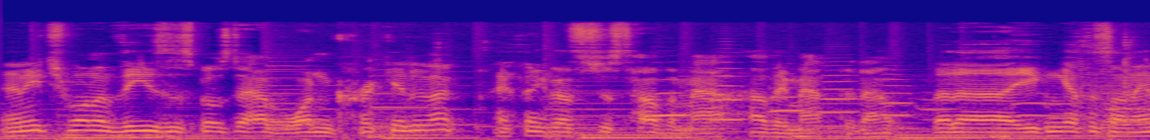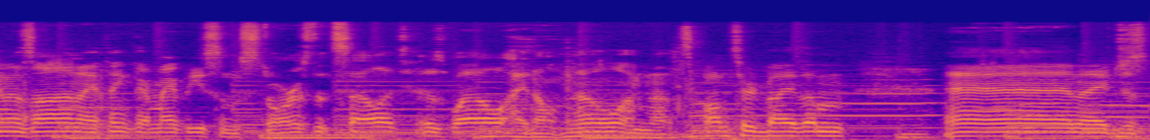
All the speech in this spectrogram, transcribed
And each one of these is supposed to have one cricket in it. I think that's just how the map how they mapped it out. But uh, you can get this on Amazon. I think there might be some stores that sell it as well. I don't know. I'm not sponsored by them. And I just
